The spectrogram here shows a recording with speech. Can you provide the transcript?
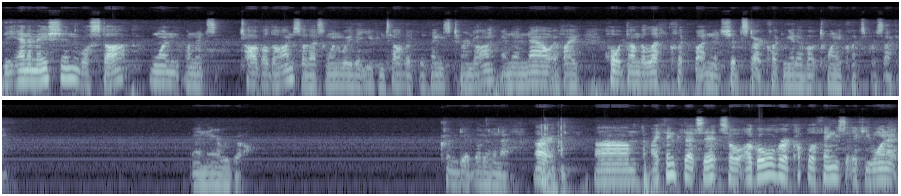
the animation will stop when when it's toggled on so that's one way that you can tell that the thing's turned on. And then now if I hold down the left click button it should start clicking at about 20 clicks per second. And there we go. Couldn't get better than that. Alright um, I think that's it. So I'll go over a couple of things if you want to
